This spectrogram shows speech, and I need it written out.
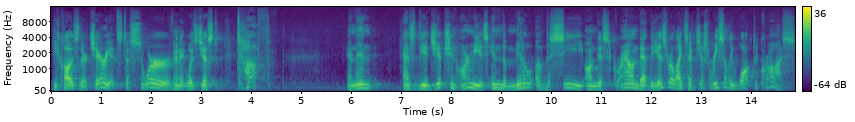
He caused their chariots to swerve, and it was just tough. And then, as the Egyptian army is in the middle of the sea on this ground that the Israelites have just recently walked across,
